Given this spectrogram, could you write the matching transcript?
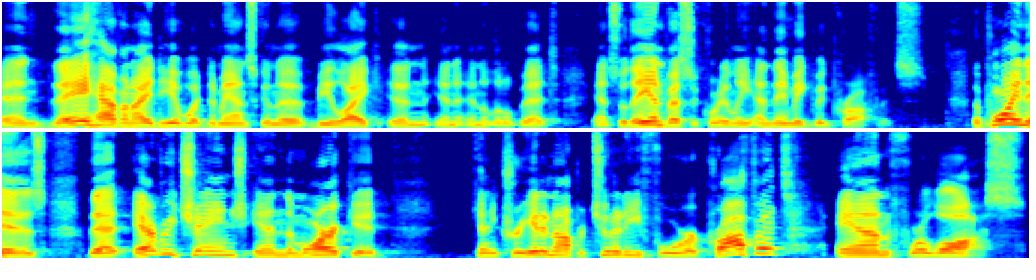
and they have an idea of what demand's going to be like in, in, in a little bit. And so they invest accordingly and they make big profits. The point is that every change in the market can create an opportunity for profit and for loss.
